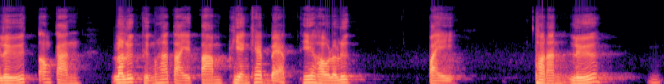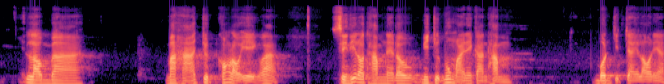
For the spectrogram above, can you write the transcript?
หรือต้องการระลึกถึงพระนาไตตามเพียงแค่แบบที่เขาระลึกไปเท่านั้นหรือ เรามามาหาจุดของเราเองว่า สิ่งที่เราทำเนี่ยเรามีจุดมุ่งหมายในการทำบนจิตใจเราเนี่ย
